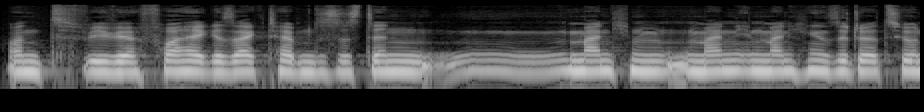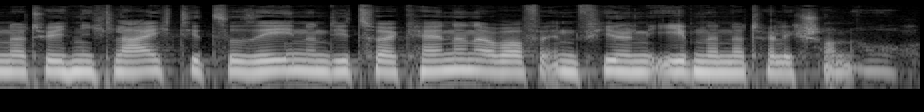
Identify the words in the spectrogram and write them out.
Und wie wir vorher gesagt haben, das ist dann in manchen, in manchen Situationen natürlich nicht leicht, die zu sehen und die zu erkennen, aber auf in vielen Ebenen natürlich schon auch.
